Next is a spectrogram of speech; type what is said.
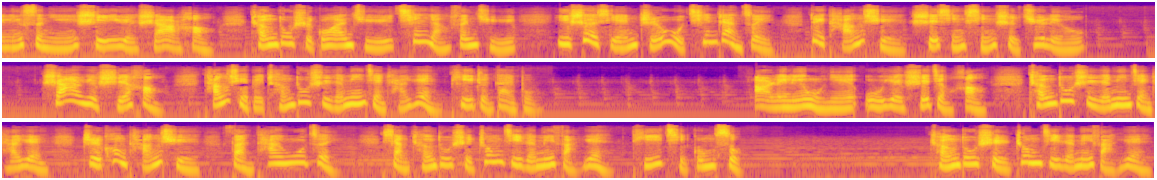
零零四年十一月十二号，成都市公安局青羊分局以涉嫌职务侵占罪对唐雪实行刑事拘留。十二月十号，唐雪被成都市人民检察院批准逮捕。二零零五年五月十九号，成都市人民检察院指控唐雪犯贪污罪，向成都市中级人民法院提起公诉。成都市中级人民法院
